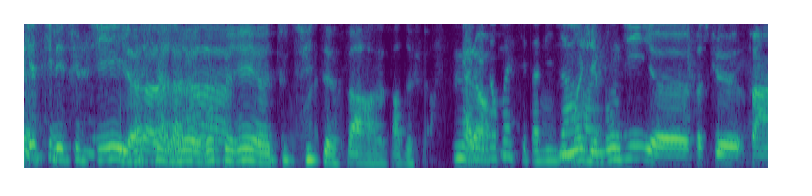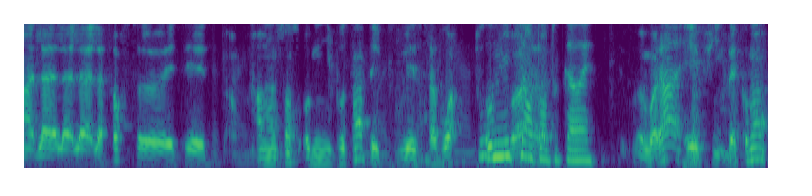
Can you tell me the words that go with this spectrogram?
Qu'est-ce qu'il est subtil? Il va Oh se là faire euh, repérer euh, tout de suite par, par The First. Mais, Alors, mais donc, ouais, c'est pas bizarre. Moi, j'ai ouais. bondi euh, parce que, enfin, la, la, la, la force euh, était, enfin, à mon sens, omnipotente et pouvait savoir tout. Omnisciente, vois. en tout cas, ouais. Euh, Voilà. Et puis, bah, comment,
